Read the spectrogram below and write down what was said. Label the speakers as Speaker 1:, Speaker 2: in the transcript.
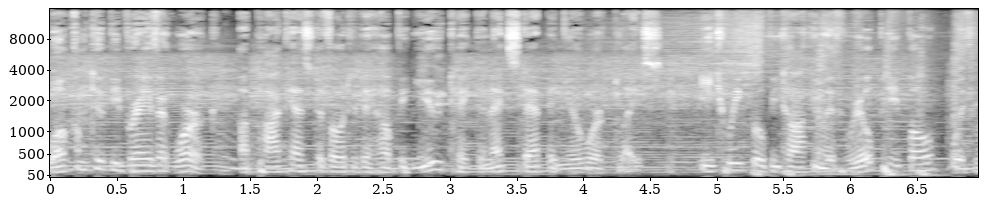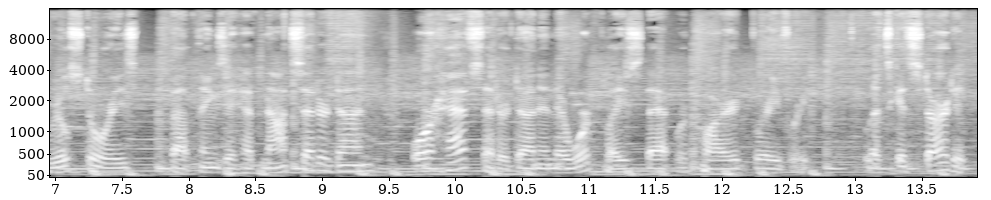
Speaker 1: Welcome to Be Brave at Work, a podcast devoted to helping you take the next step in your workplace. Each week, we'll be talking with real people with real stories about things they have not said or done, or have said or done in their workplace that required bravery. Let's get started.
